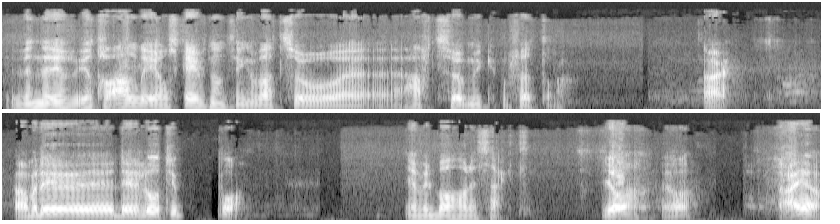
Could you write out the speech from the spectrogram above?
Jag, jag tror aldrig jag har skrivit någonting och varit så, eh, haft så mycket på fötterna. Nej. Ja men det, det låter ju bra. Jag vill bara ha det sagt. Ja, ja. Ja, ja,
